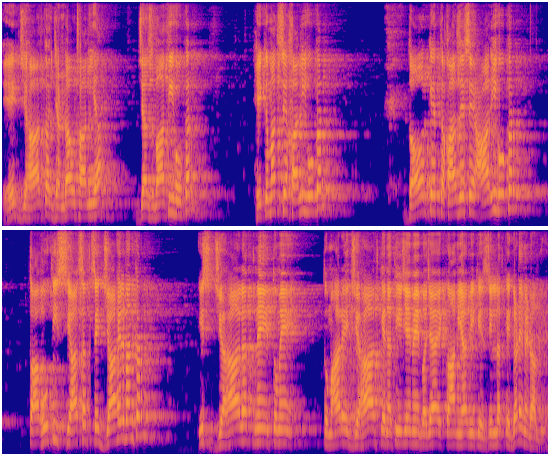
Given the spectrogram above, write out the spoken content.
ایک جہاد کا جھنڈا اٹھا لیا، جذباتی ہو کر حکمت سے خالی ہو کر، دور کے تقاضے سے عاری ہو کر تاغوتی سیاست سے جاہل بن کر، اس جہالت نے تمہیں تمہارے جہاد کے نتیجے میں بجائے کامیابی کے ذلت کے گڑے میں ڈال دیا۔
